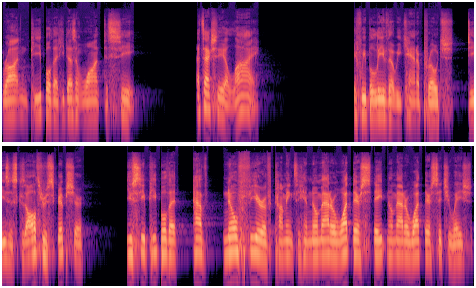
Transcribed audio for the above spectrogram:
rotten people that he doesn't want to see. That's actually a lie if we believe that we can't approach Jesus. Because all through Scripture, you see people that have no fear of coming to Him, no matter what their state, no matter what their situation.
